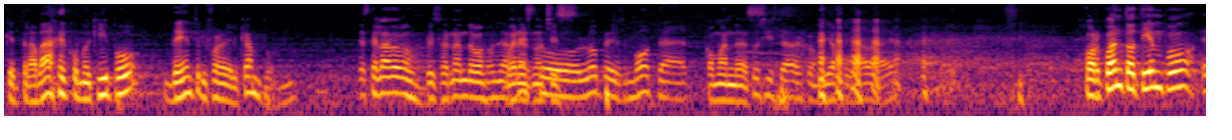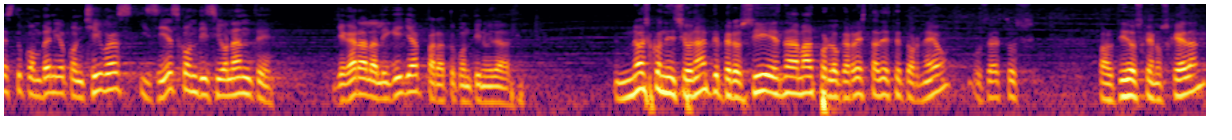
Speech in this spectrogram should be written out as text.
que trabaje como equipo dentro y fuera del campo. De este lado, Luis Fernando, buenas noches. López Mota. ¿Cómo andas? Tú sí estabas cuando yo jugaba, ¿eh? ¿Por cuánto tiempo es tu convenio con Chivas y si es condicionante llegar a la liguilla para tu continuidad? No es condicionante, pero sí es nada más por lo que resta de este torneo, o sea, estos partidos que nos quedan.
